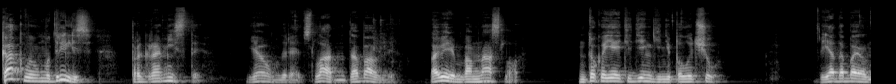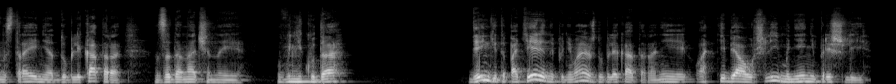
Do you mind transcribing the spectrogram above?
Как вы умудрились, программисты? Я умудряюсь. Ладно, добавлю. Поверим вам на слово. Но только я эти деньги не получу. Я добавил настроение дубликатора, задоначенные в никуда. Деньги-то потеряны, понимаешь, дубликатор. Они от тебя ушли, мне не пришли.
